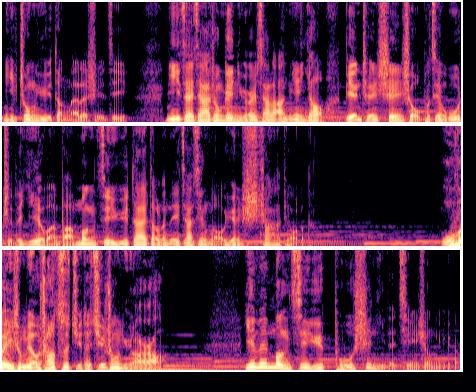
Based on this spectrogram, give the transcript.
你终于等来了时机，你在家中给女儿下了安眠药，便趁伸手不见五指的夜晚，把孟金鱼带到了那家敬老院，杀掉了她。我为什么要杀自己的亲生女儿啊？因为孟金鱼不是你的亲生女儿，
